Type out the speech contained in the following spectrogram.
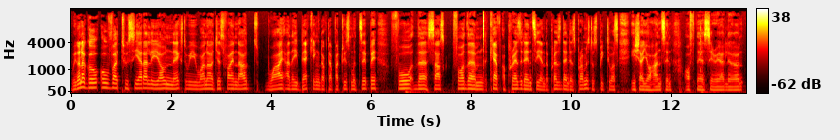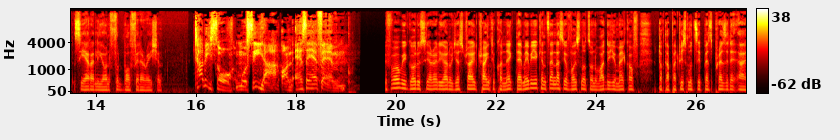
We're gonna go over to Sierra Leone next. We wanna just find out why are they backing Dr. Patrice Motsepe for the SAS, for the um, CAF presidency, and the president has promised to speak to us, Isha Johansen of the Sierra Leone Sierra Leone Football Federation. Thabiso Mosia on SAFM. Before we go to Sierra Leone, we just try trying to connect there. Maybe you can send us your voice notes on what do you make of Dr. Patrice Motsepe's president uh,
